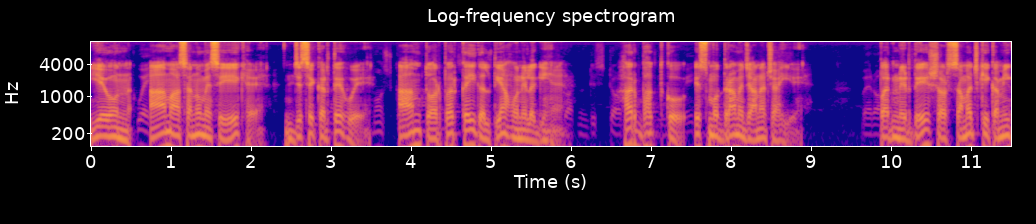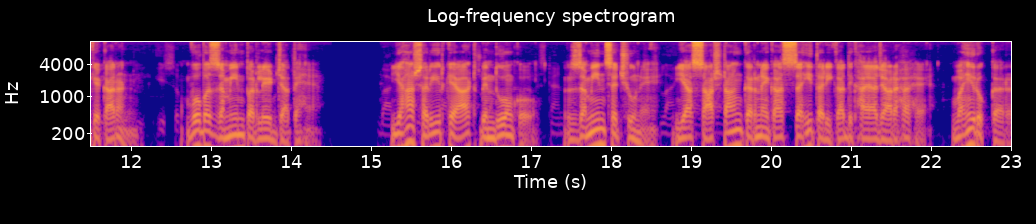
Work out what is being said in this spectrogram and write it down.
ये उन आम आसनों में से एक है, जिसे करते हुए आम तौर पर कई गलतियाँ होने लगी हैं। हर भक्त को इस मुद्रा में जाना चाहिए। पर निर्देश और समझ की कमी के कारण वो बस ज़मीन पर लेट जाते हैं। यहाँ शरीर के आठ बिंदुओं को ज़मीन से छूने या साष्टांग करने का सही तरीका दिखाया जा रहा है। वहीं रुककर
